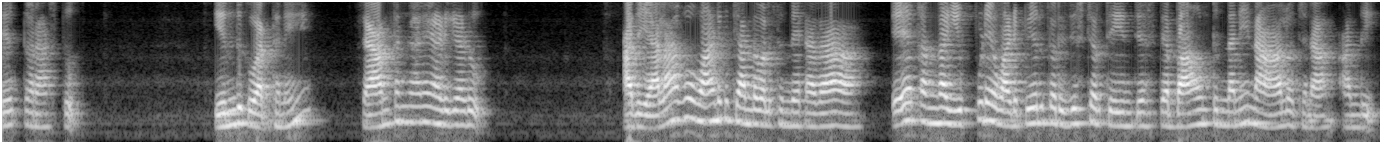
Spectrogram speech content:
చేత్తో రాస్తూ. ఎందుకు వర్ధని? శాంతంగానే అడిగాడు. అది ఎలాగో వాడికి చెందవలసిందే కదా ఏకంగా ఇప్పుడే వాడి పేరుతో రిజిస్టర్ చేయించేస్తే బాగుంటుందని నా ఆలోచన అంది.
